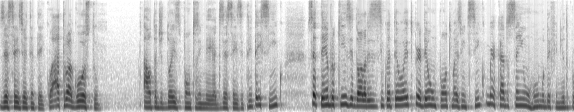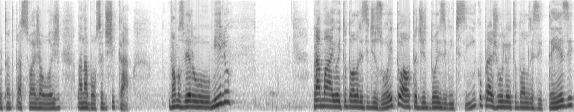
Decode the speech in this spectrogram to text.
16,84. Agosto, alta de 2 pontos e meio a 16,35. Setembro, 15 dólares e 58, perdeu 1 ponto mais 25. Mercado sem um rumo definido, portanto, para a soja hoje lá na Bolsa de Chicago. Vamos ver o milho. Para maio, 8 dólares e 18, alta de 2,25. Para julho, 8 dólares e 13,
